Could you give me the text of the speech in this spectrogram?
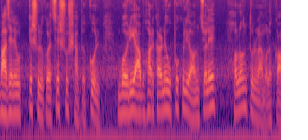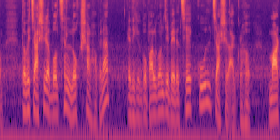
বাজারে উঠতে শুরু করেছে সুস্বাদু কুল। বৈরী আবহাওয়ার কারণে উপকূলীয় অঞ্চলে ফলন তুলনামূলক কম। তবে চাষিরা বলছেন লোকসান হবে না। এদিকে গোপালগঞ্জে বেড়েছে কুল চাষের আগ্রহ। মাঠ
